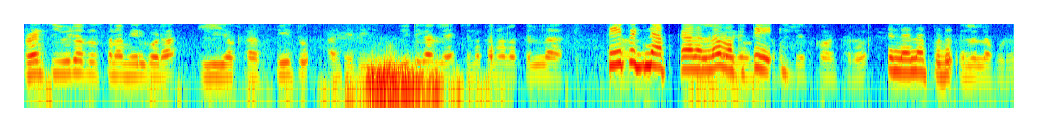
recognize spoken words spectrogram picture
ఫ్రెండ్స్ ఈ వీడియో చూస్తున్నా మీరు కూడా ఈ యొక్క స్వీట్ అంటే ఇది స్వీట్ కాదులే చిన్నతనంలో పిల్ల తీపి జ్ఞాపకాలలో ఒకటి. చేసుకుంటారు. పిల్లలప్పుడు. పిల్లలప్పుడు.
